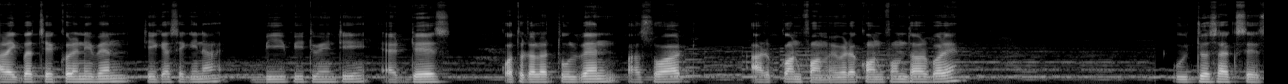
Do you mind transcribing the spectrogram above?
আরেকবার চেক করে নেবেন, ঠিক আছে কি না বিপি টোয়েন্টি অ্যাড্রেস কত ডলার তুলবেন পাসওয়ার্ড আর কনফার্ম এবারে কনফার্ম দেওয়ার পরে উইথড্র সাকসেস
